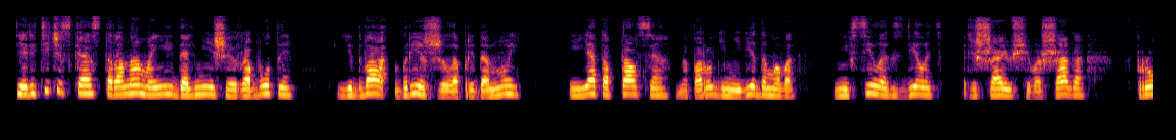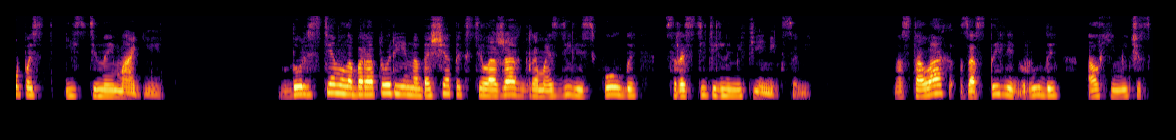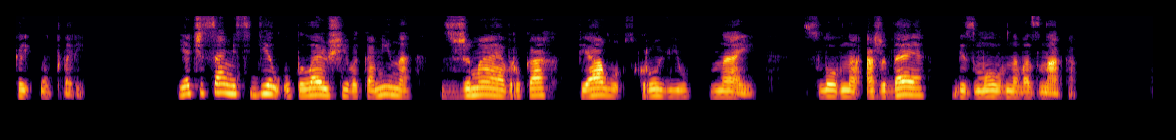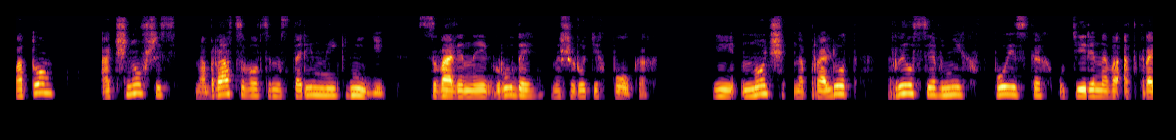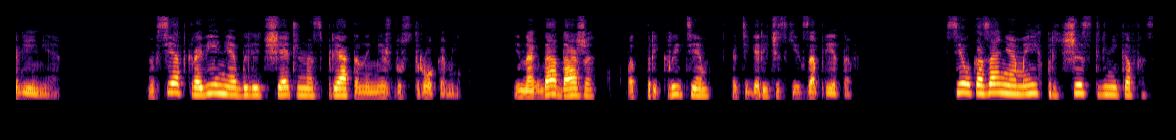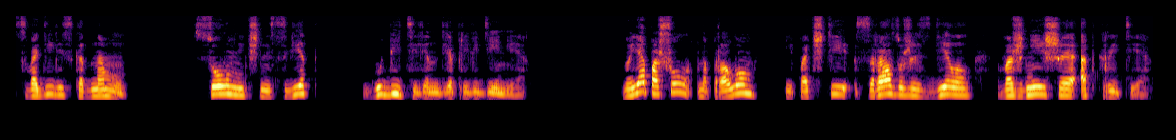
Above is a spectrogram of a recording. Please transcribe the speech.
Теоретическая сторона моей дальнейшей работы едва брезжила предо мной, и я топтался на пороге неведомого, не в силах сделать решающего шага в пропасть истинной магии. Вдоль стен лаборатории на дощатых стеллажах громоздились колбы с растительными фениксами. На столах застыли груды алхимической утвари. Я часами сидел у пылающего камина, сжимая в руках фиалу с кровью Наи, словно ожидая безмолвного знака. Потом, очнувшись, набрасывался на старинные книги, сваленные грудой на широких полках, и ночь напролет рылся в них в поисках утерянного откровения. Но все откровения были тщательно спрятаны между строками, иногда даже под прикрытием категорических запретов. Все указания моих предшественников сводились к одному — солнечный свет губителен для привидения. Но я пошел на пролом и почти сразу же сделал важнейшее открытие.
